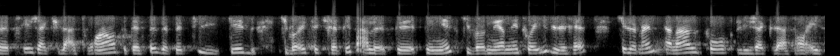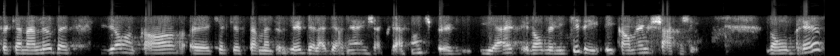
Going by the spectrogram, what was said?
euh, pré-éjaculatoire, cette espèce de petit liquide qui va être sécrété par le pénis, qui va venir nettoyer l'urètre, qui est le même canal pour l'éjaculation. Et ce canal-là, ben, il y a encore euh, quelques spermatozoïdes de la dernière éjaculation qui peuvent y être, et donc le liquide est, est quand même chargé. Donc, bref,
